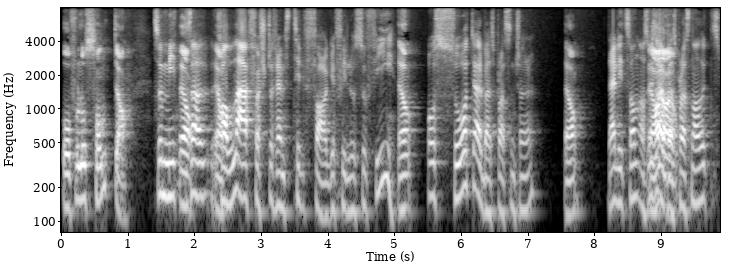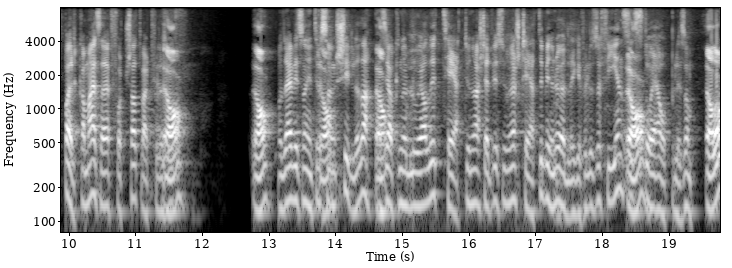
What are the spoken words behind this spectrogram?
overfor noe sånt, ja. Så mitt Ja, ja. kallet er først og fremst til faget filosofi, og så til arbeidsplassen, skjønner du. ja. Det er litt sånn, altså Hvis arbeidsplassen hadde sparka meg, så hadde jeg fortsatt vært filosof. Ja. Og det er litt sånn interessant Ja. skille, da. Ja. Altså, jeg har ikke noe lojalitet til universitetet. Hvis universitetet begynner å ødelegge filosofien, så Ja. står jeg opp, liksom. ja da.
